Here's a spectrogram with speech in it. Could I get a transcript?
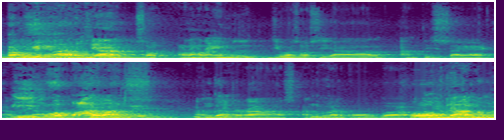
baru gini harusnya so- orang-orang yang berjiwa sosial anti seks anti Ih, wah, parah. anti Enggak. keras anti narkoba Oh, yang, enggak, itu- emang yang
